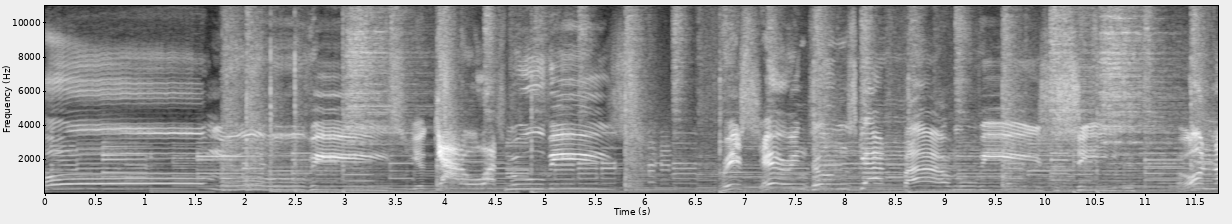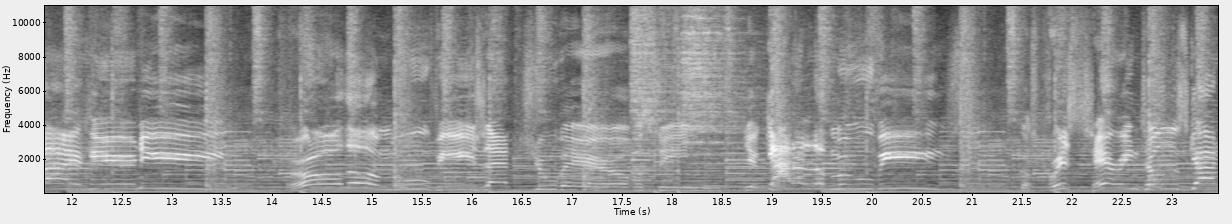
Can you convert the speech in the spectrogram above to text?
Oh, movies. You gotta watch movies. Chris Herrington's got five movies to see. Unlike any all the movies that you've ever seen. You gotta love movies. Cause Chris Herrington's got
